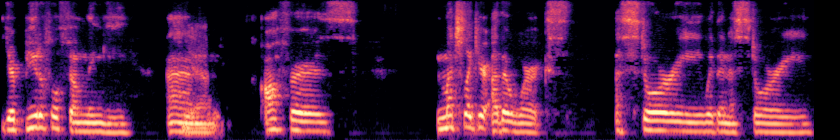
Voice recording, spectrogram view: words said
your beautiful film, Lingui, um, yeah. offers, much like your other works, a story within a story.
